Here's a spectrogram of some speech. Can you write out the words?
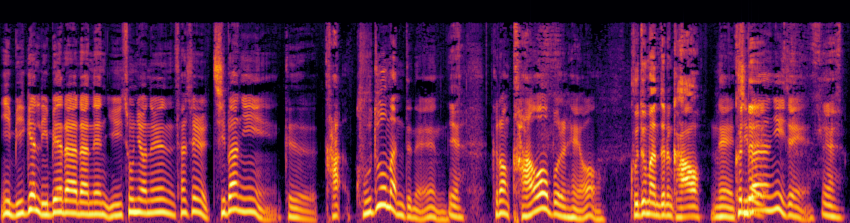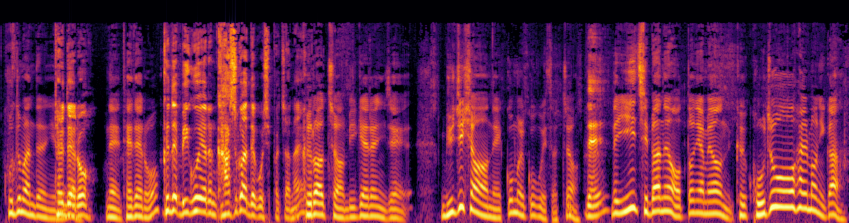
이 미겔 리베라라는 이 소년은 사실 집안이 그 가, 구두 만드는 예. 그런 가업을 해요. 구두 만드는 가업. 네, 집안이 이제 예. 구두 만드는 일. 대대로. 네, 대대로. 근데 미구엘은 가수가 되고 싶었잖아요. 그렇죠. 미겔은 이제 뮤지션의 꿈을 꾸고 있었죠. 네. 근데 이 집안은 어떠냐면 그 고조 할머니가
